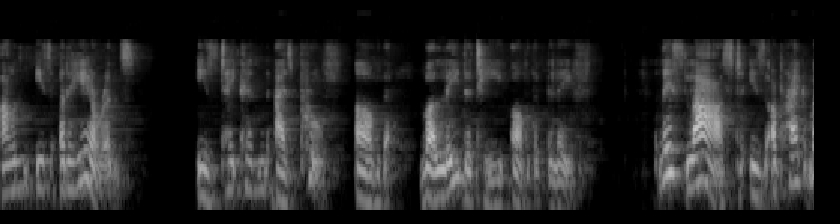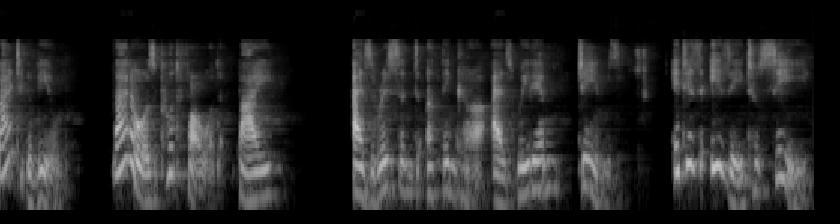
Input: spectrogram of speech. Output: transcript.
on its adherents is taken as proof of the validity of the belief. This last is a pragmatic view that was put forward by as recent a thinker as William James. It is easy to see,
